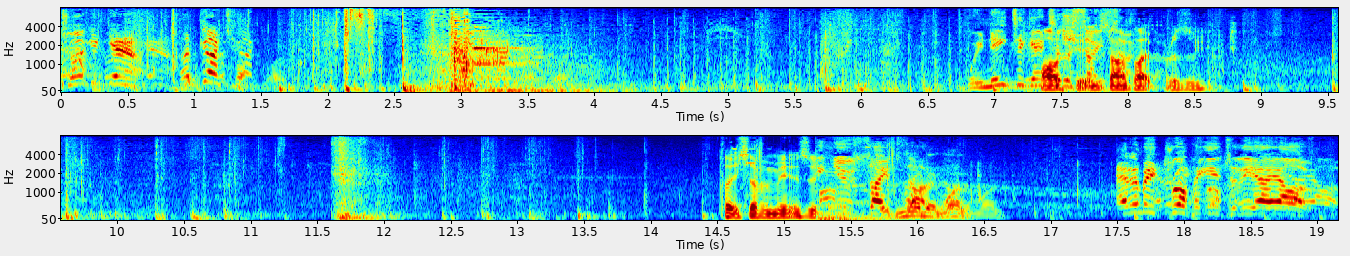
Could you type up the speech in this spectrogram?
Target down. I've got you. We need to get Oh to the shit, safe sounds zone. like prison. Thirty-seven meters. New safe More than zone. one. Enemy dropping into the AO.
